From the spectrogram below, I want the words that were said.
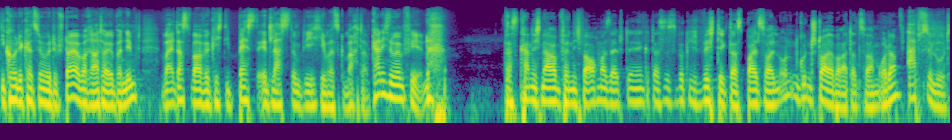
die Kommunikation mit dem Steuerberater übernimmt, weil das war wirklich die beste Entlastung, die ich jemals gemacht habe. Kann ich nur empfehlen. Das kann ich nachempfinden. Ich war auch mal selbstständig. Das ist wirklich wichtig, das beizuhalten und einen guten Steuerberater zu haben, oder? Absolut.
